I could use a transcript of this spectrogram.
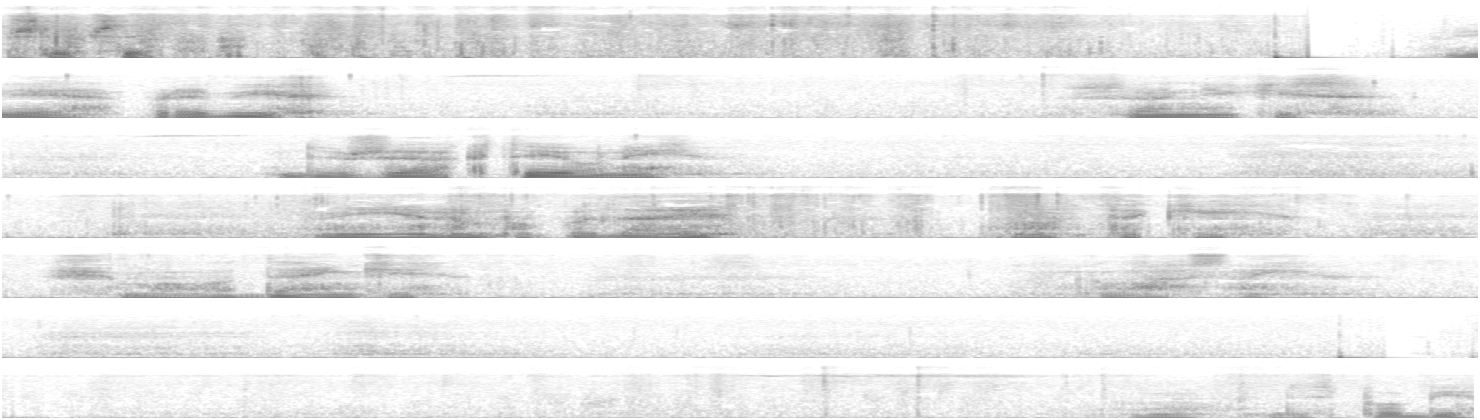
Пішли, пішли. Є, прибіг. Сьогодні якийсь дуже активний. Ну, І нам попадає от такий, ще молоденький, класний. Десь побіг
